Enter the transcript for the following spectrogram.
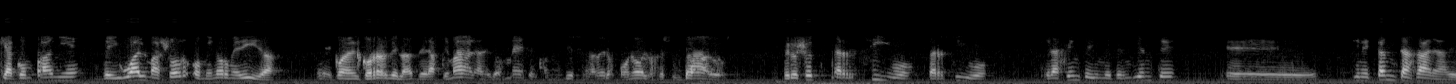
que acompañe de igual, mayor o menor medida eh, con el correr de la, de la semana, de los meses, cuando empiecen a ver o no los resultados. Pero yo percibo, percibo que la gente de Independiente eh, tiene tantas ganas de,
